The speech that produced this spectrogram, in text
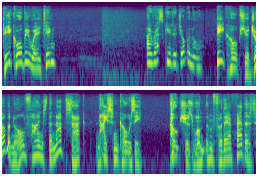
Deek will be waiting. I rescued a jobberknoll. Deek hopes your jobberknoll finds the knapsack nice and cozy. Poachers want them for their feathers,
